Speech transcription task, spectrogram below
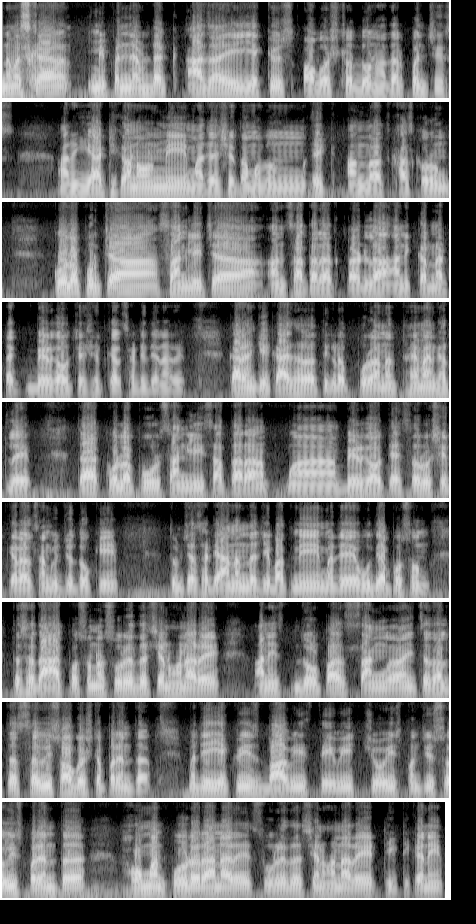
नमस्कार मी पंजाब डक. आज आहे एकवीस ऑगस्ट दोन हजार पंचवीस. आणि या ठिकाणाहून मी माझ्या शेतामधून एक अंदाज खास करून कोल्हापूरच्या सांगलीच्या आणि साताऱ्यात काढला आणि कर्नाटक बेळगावच्या शेतकऱ्यासाठी देणार आहे. कारण की काय झालं तिकडं पुरानं थैमान घातलं आहे त्या कोल्हापूर सांगली सातारा बेळगाव त्या सर्व शेतकऱ्याला सांगू इच्छितो की तुमच्यासाठी आनंदाची बातमी म्हणजे उद्यापासून तसं तर आजपासूनच सूर्यदर्शन होणार आहे. आणि जवळपास सांगायचं झालं तर सव्वीस ऑगस्टपर्यंत म्हणजे एकवीस बावीस तेवीस चोवीस पंचवीस सव्वीसपर्यंत हवामान कोरडं राहणार आहे. सूर्यदर्शन होणार आहे ठिकठिकाणी.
